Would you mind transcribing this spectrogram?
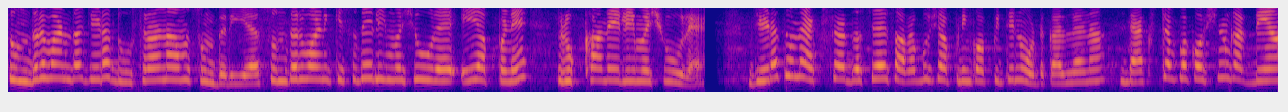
ਸੁੰਦਰਵਨ ਦਾ ਜਿਹੜਾ ਦੂਸਰਾ ਨਾਮ ਸੁੰਦਰੀ ਹੈ, ਸੁੰਦਰਵਨ ਕਿਸ ਦੇ ਲਈ ਮਸ਼ਹੂਰ ਹੈ? ਇਹ ਆਪਣੇ ਰੁੱਖਾਂ ਦੇ ਲਈ ਮਸ਼ਹੂਰ ਹੈ। ਜਿਹੜਾ ਤੁਹਾਨੂੰ ਐਕਸਟਰਾ ਦੱਸਿਆ ਇਹ ਸਾਰਾ ਕੁਝ ਆਪਣੀ ਕਾਪੀ ਤੇ ਨੋਟ ਕਰ ਲੈਣਾ। ਨੈਕਸਟ ਆਪਾਂ ਕੁਐਸਚਨ ਕਰਦੇ ਹਾਂ।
